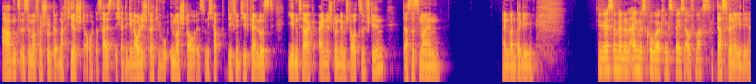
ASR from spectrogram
abends ist immer von Stuttgart nach hier Stau. Das heißt, ich hätte genau die Strecke, wo immer Stau ist. Und ich habe definitiv keine Lust, jeden Tag eine Stunde im Stau zu stehen. Das ist mein Einwand dagegen. Wie wäre es denn, wenn du ein eigenes Coworking Space aufmachst? Das wäre eine Idee.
